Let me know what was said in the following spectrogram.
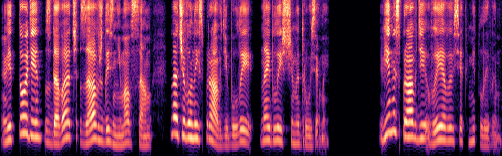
Відтоді здавач завжди знімав сам, наче вони й справді були найближчими друзями. Він і справді виявився кмітливим.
